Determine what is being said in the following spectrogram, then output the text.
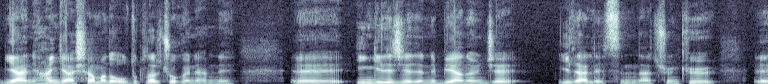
yani hangi aşamada oldukları çok önemli. E, İngilizcelerini bir an önce ilerletsinler. Çünkü e,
